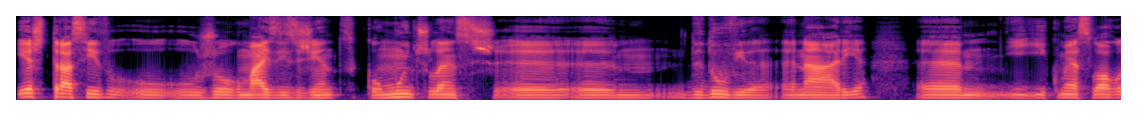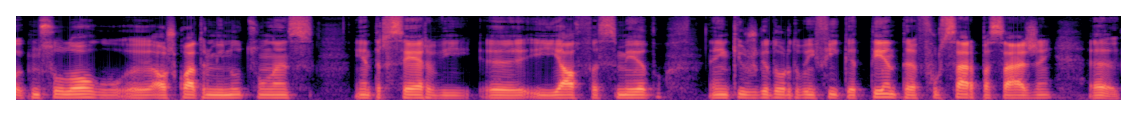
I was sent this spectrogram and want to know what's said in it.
Este terá sido o, o jogo mais exigente, com muitos lances uh, uh, de dúvida na área, uh, e, e logo, começou logo aos 4 minutos um lance entre Servi uh, e Alfa Semedo, em que o jogador do Benfica tenta forçar passagem, uh,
